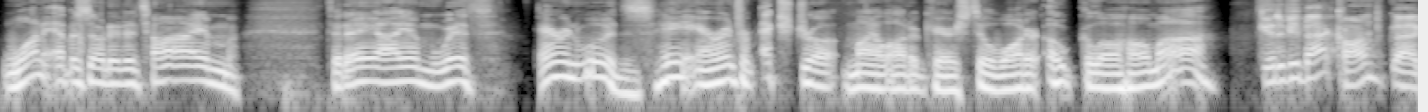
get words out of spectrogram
one episode at a time. Today I am with Aaron Woods. Hey, Aaron from Extra Mile Auto Care, Stillwater, Oklahoma. Good to be back, Carm. Uh,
